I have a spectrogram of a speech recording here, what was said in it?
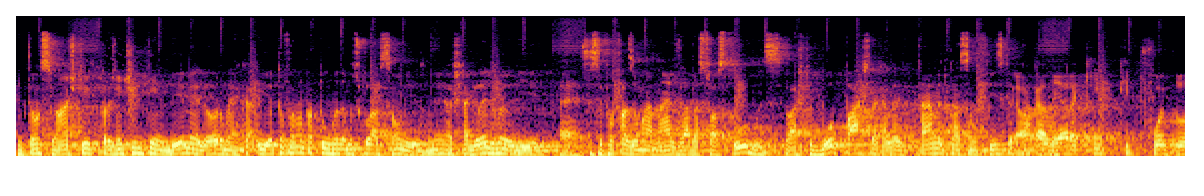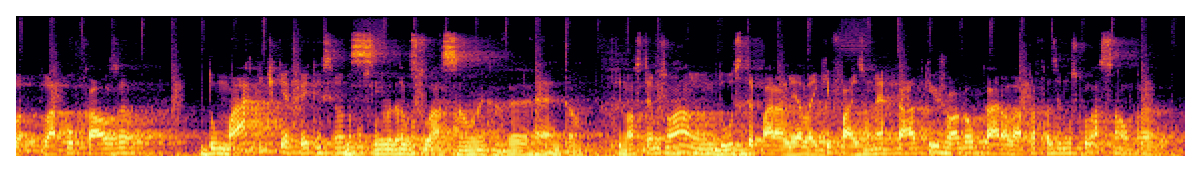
Então, assim, eu acho que para a gente entender melhor o mercado, e eu estou falando para a turma da musculação mesmo, né? Eu acho que a grande maioria, é. se você for fazer uma análise lá das suas turmas, eu acho que boa parte da galera que está na educação física é uma tá galera que, que foi lá por causa do marketing que é feito em cima da, em cima da, da musculação, musculação, né, cara? É, é. Então. Que nós temos uma indústria paralela aí que faz um mercado que joga o cara lá para fazer musculação, para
